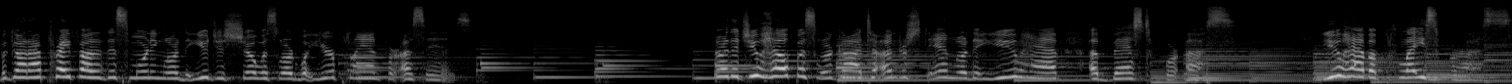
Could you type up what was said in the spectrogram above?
But God, I pray, Father, this morning, Lord, that you just show us, Lord, what your plan for us is. Lord, that you help us, Lord God, to understand, Lord, that you have a best for us. You have a place for us.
